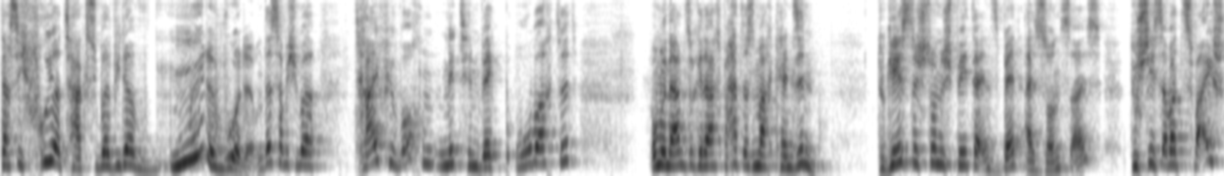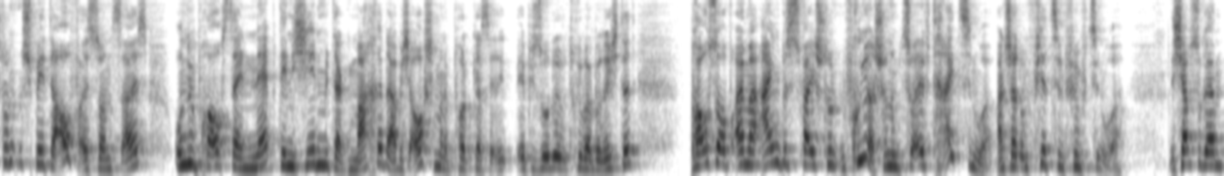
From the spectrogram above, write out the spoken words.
dass ich früher tagsüber wieder müde wurde. Und das habe ich über drei, vier Wochen mit hinweg beobachtet und mir dann so gedacht, das macht keinen Sinn. Du gehst eine Stunde später ins Bett als sonst als. Du stehst aber zwei Stunden später auf als sonst als. Und du brauchst deinen Nap, den ich jeden Mittag mache. Da habe ich auch schon mal eine Podcast-Episode drüber berichtet. Brauchst du auf einmal ein bis zwei Stunden früher, schon um 12, 13 Uhr, anstatt um 14, 15 Uhr. Ich habe sogar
